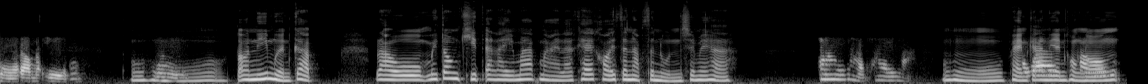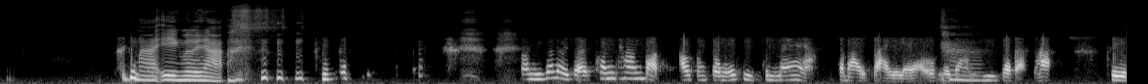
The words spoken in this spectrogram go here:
นอเรามาเองโอ้โหอืตอนนี้เหมือนกับเราไม่ต้องคิดอะไรมากมายแล้ว แค่คอยสนับสนุนใช่ไหมคะใช่ค่ะใช่ค่ะโอ้โหแผนการเรียนของน้อง มาเองเลยอะ ตอนนี้ก็เลยจะค่อนข้างแบบเอาตรงๆก็คือคุณแม่อะสบายใจแล้วในการค่ะที่จะแบบว่า คือ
